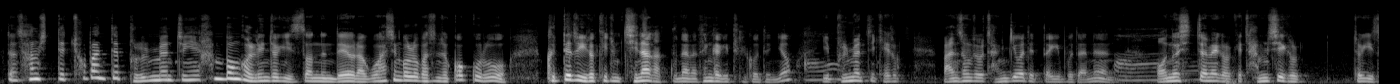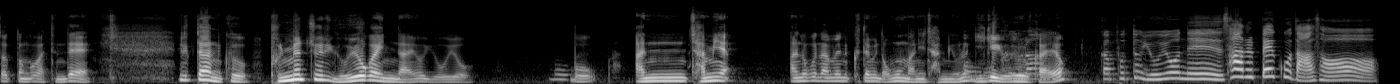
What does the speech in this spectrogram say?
일단 30대 초반 때 불면증이 한 번 걸린 적이 있었는데요라고 하신 걸로 봐서는 저 거꾸로 그때도 이렇게 좀 지나갔구나라는 생각이 들거든요. 아. 이 불면증이 계속 만성적으로 장기화됐다기보다는 아. 어느 시점에 그렇게 잠시 그렇 적이 있었던 것 같은데 일단 그 불면증에도 요요가 있나요? 요요 뭐, 뭐안 잠이 안 오고 나면 그다음에 너무 많이 잠이 오는 어, 이게 요요일까요? 그러니까 보통 요요는 살을 빼고 나서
